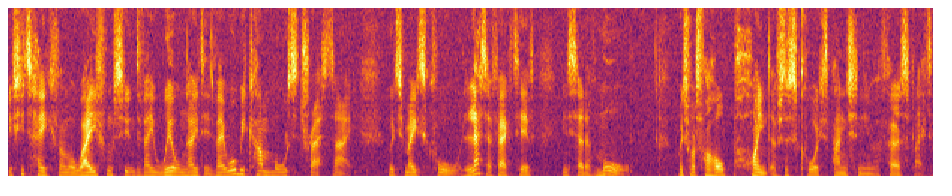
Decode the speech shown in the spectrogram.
if you take them away from students, they will notice, they will become more stressed out, which makes school less effective instead of more, which was the whole point of the school expansion in the first place.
